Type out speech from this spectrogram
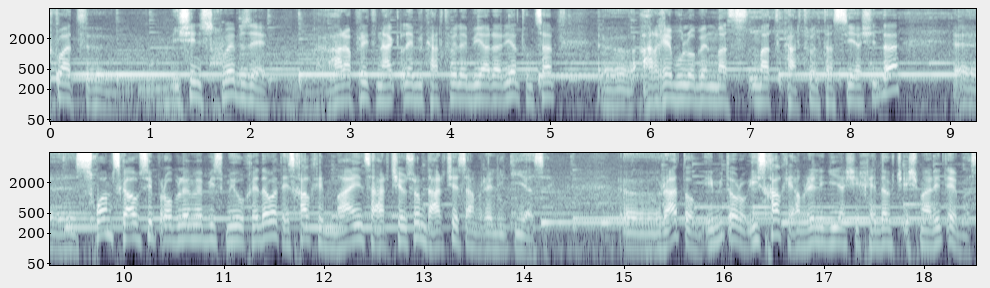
თქვათ ისინი სხვებზე არაფრით ნაკლები ქართველები არ არიან თუმცა არღებულობენ მას მათ ქართველთა სიაში და სხვა მსგავსი პრობლემების მიუხედავად ეს ხალხი მაინც არჩევს რომ დარჩეს ამ რელიგიაზე რატომ? იმიტომ რომ ის ხალხი ამ რელიგიაში ხედავს ჭეშმარიტებას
